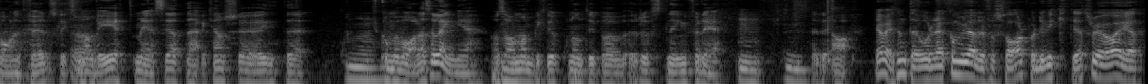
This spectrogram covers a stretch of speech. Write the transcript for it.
barnet föds. Liksom. Man vet med sig att det här kanske inte kommer vara så länge. Och så har man byggt upp någon typ av rustning för det. Eller, Ja. jag vet inte, och det där kommer vi aldrig få svar på. Det viktiga tror jag är att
